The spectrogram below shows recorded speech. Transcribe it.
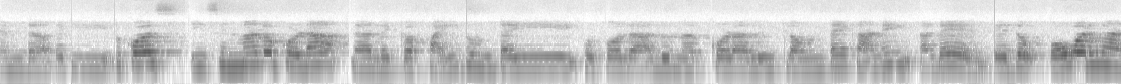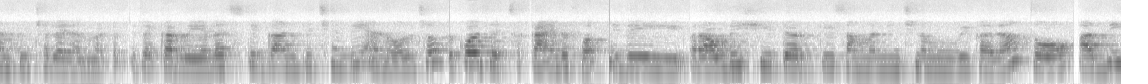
అండ్ బికాస్ ఈ సినిమాలో కూడా లైక్ ఫైట్ ఉంటాయి ఫుట్బాల్ నరుకోడాలు ఇట్లా ఉంటాయి కానీ అంటే ఏదో ఓవర్గా అనిపించలేదు అనమాట లైక్ రియలిస్టిక్గా అనిపించింది. And also because it's kind of ఇది రౌడీ షీటర్కి సంబంధించిన మూవీ కదా. సో అది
